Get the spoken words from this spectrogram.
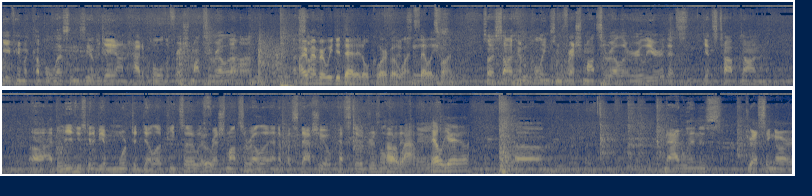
gave him a couple lessons the other day on how to pull the fresh mozzarella. Uh-huh. I saw- remember we did that at Il Corvo once. That was fun. So I saw him pulling some fresh mozzarella earlier. That gets topped on. Uh, I believe there's going to be a mortadella pizza with Oh. fresh mozzarella and a pistachio pesto drizzled Oh on wow! it today. Hell yeah! Madeline is dressing our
